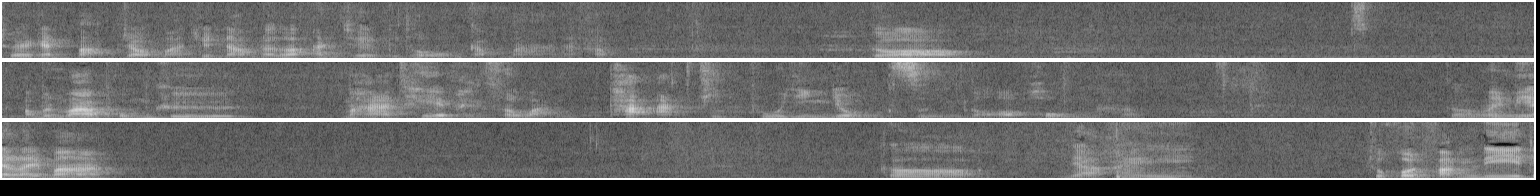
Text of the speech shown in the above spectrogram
ช่วยกันปราบจอมมารชุดดำแล้วก็อัญเชิญพุทธองค์กลับมานะครับ ก็ เอาเป็นว่าผมคือมหาเทพแห่งสวรรค์ พระอัฐิผู้ยิ่งยงซึงหงอคงนะครับ ก็ไม่มีอะไรมาก ก็ อยากให้ทุกคนฟังดีเ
